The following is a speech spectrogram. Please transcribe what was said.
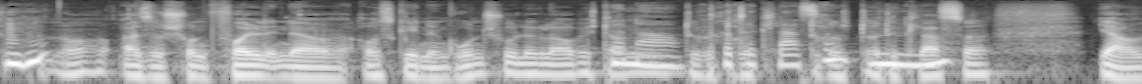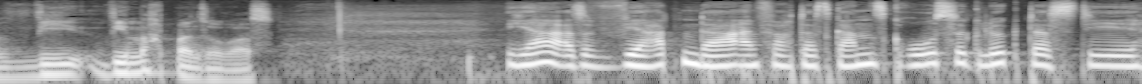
mhm. ne? also schon voll in der ausgehenden Grundschule, glaube ich. Dann genau, dritte, dritte Klasse. Dritte, dritte mhm. Klasse. Ja, wie, wie macht man sowas? Ja, also wir hatten da einfach das ganz große Glück, dass die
